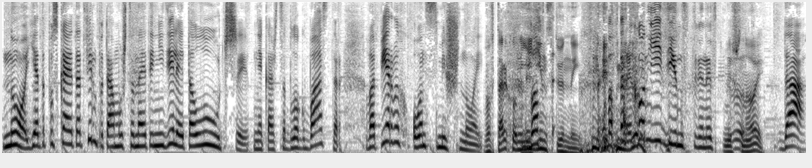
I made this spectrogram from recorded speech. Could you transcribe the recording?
Но я допускаю этот фильм, потому что на этой неделе это лучший, мне кажется, блокбастер. Во-первых, он смешной. Во-вторых, он Во- единственный. Во-вторых, он единственный. Смешной. Да.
